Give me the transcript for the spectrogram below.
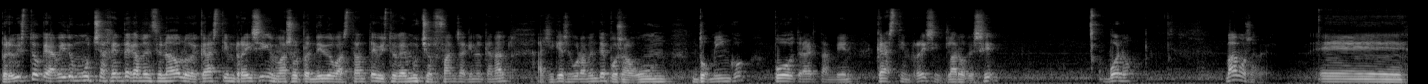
Pero he visto que ha habido mucha gente que ha mencionado lo de Crash Team Racing y me ha sorprendido bastante, he visto que hay muchos fans aquí en el canal, así que seguramente pues algún domingo puedo traer también Crash Team Racing, claro que sí. Bueno, vamos a ver. Eh...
